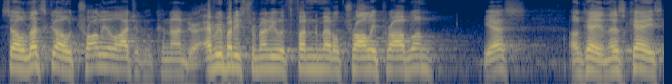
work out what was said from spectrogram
So let's go trolleyological conundrum. Everybody's familiar with fundamental trolley problem? Yes? Okay, in this case,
